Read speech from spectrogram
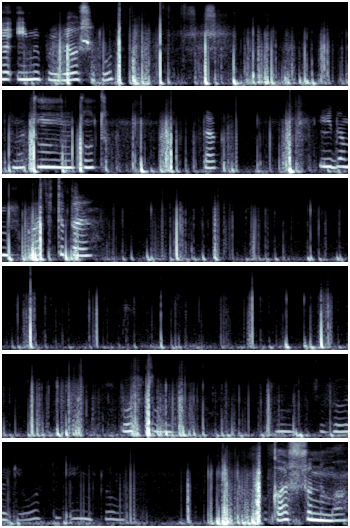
Я ім'я появилося тут. Чому тут? Так. І йдемо шукати тепер. Просто ну, великий острів і нічого. Поки що нема.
